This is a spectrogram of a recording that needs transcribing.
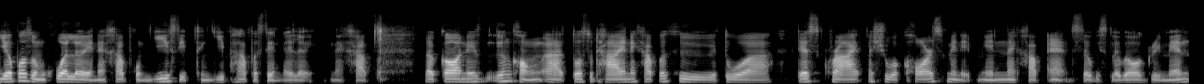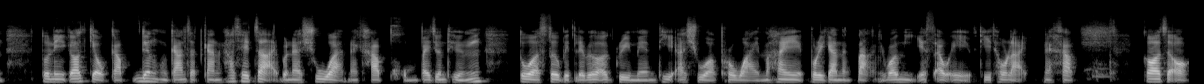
เยอะพอสมควรเลยนะครับผม 20-25%ได้เลยนะครับ แล้วก็ในเรื่องของอตัวสุดท้ายนะครับก็คือตัว describe Azure cost management นะครับ and service level agreement ตัวนี้ก็เกี่ยวกับเรื่องของการจัดการค่าใช้จ่ายบน Azure นะครับ ผมไปจนถึงตัว service level agreement ที่ Azure provide มาให้บริการต่างๆ หรือว่ามี SLA อยู่ที่เท่าไหร่นะครับ ก็จะออก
